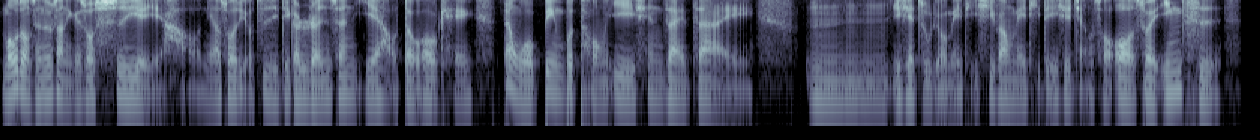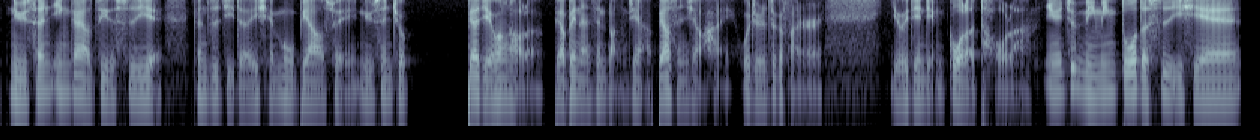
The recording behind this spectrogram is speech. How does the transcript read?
某种程度上，你可以说事业也好，你要说有自己的一个人生也好，都 OK。但我并不同意现在在嗯一些主流媒体、西方媒体的一些讲说，哦，所以因此女生应该有自己的事业跟自己的一些目标，所以女生就不要结婚好了，不要被男生绑架，不要生小孩。我觉得这个反而有一点点过了头啦，因为就明明多的是一些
